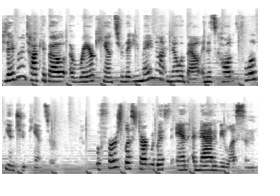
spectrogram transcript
Today we're going to talk about a rare cancer that you may not know about, and it's called fallopian tube cancer. Well, first, let's start with an anatomy lesson.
